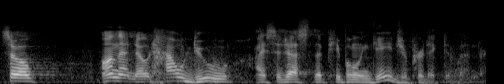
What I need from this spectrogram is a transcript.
So, on that note, how do I suggest that people engage a predictive vendor?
